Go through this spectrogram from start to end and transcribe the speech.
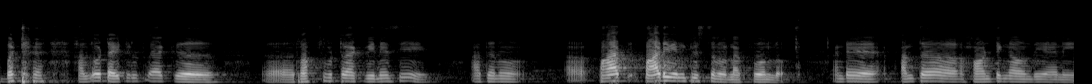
But Hello title track rough track వినేసి అతను పాడి పాడి వినిపిస్తున్నారు నాకు ఫోన్లో. అంటే అంత హాంటింగ్గా ఉంది అని.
